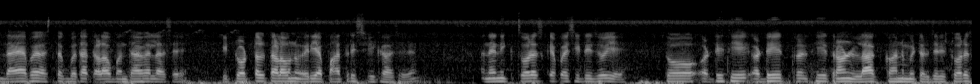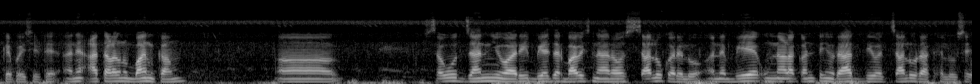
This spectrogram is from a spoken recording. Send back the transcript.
ડાયાભાઈ હસ્તક બધા તળાવ બંધાવેલા છે, એ ટોટલ તળાવનો એરિયા પાંત્રીસ વીઘા છે. અને એની સ્ટોરેજ કેપેસિટી જોઈએ તો અઢીથી અઢીથી ત્રણ લાખ ઘન મીટર જેટલી સ્ટોરેજ કેપેસિટી અને આ તળાવનું બાંધકામ ચૌદ જાન્યુઆરી બે હજાર બાવીસના રોજ ચાલુ કરેલું અને બે ઉનાળા કન્ટિન્યુ રાત દિવસ ચાલુ રાખેલું છે.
